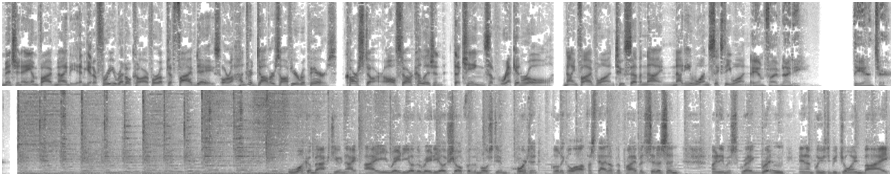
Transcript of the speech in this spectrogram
Mention AM590 and get a free rental car for up to five days or $100 off your repairs. CarStar All Star Collision, the kings of wreck and roll. 951 279 9161. AM590, the answer. Welcome back to Unite, IE Radio, the radio show for the most important political office, that of the private citizen. My name is Greg Britton, and I'm pleased to be joined by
